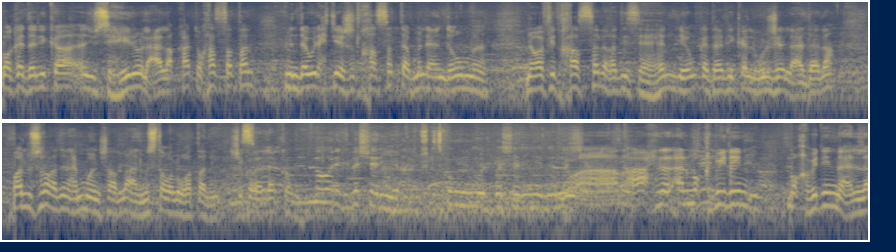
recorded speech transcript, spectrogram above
وكذلك يسهل العلاقات وخاصة من ذوي الاحتياجات الخاصة. هما اللي عندهم نوافذ خاصة اللي غادي يسهل لهم كذلك الولوج إلى العدالة. وهذا المشروع غادي نعموه إن شاء الله على المستوى الوطني. شكرا لكم. الموارد البشرية باش كتكون الموارد البشرية لأن إحنا الآن مقبلين مقبلين على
